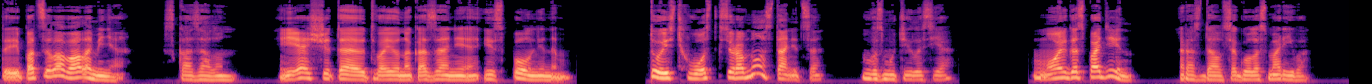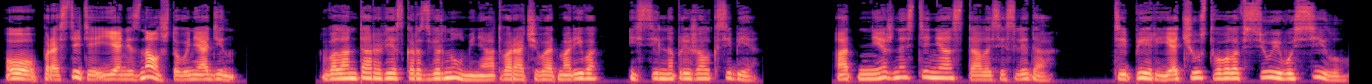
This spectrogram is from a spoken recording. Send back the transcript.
«Ты поцеловала меня», — сказал он. «Я считаю твое наказание исполненным». «То есть хвост все равно останется?» — возмутилась я. «Мой господин», — раздался голос Марива. «О, простите, я не знал, что вы не один». Волонтар резко развернул меня, отворачивая от Марива, и сильно прижал к себе. От нежности не осталось и следа. Теперь я чувствовала всю его силу,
